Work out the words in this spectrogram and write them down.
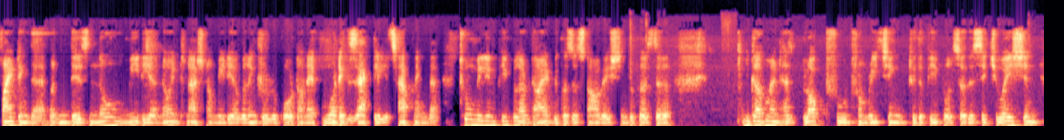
fighting there, but there's no media, no international media willing to report on it. What exactly is happening there? Two million people have died because of starvation, because the government has blocked food from reaching to the people. So the situation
